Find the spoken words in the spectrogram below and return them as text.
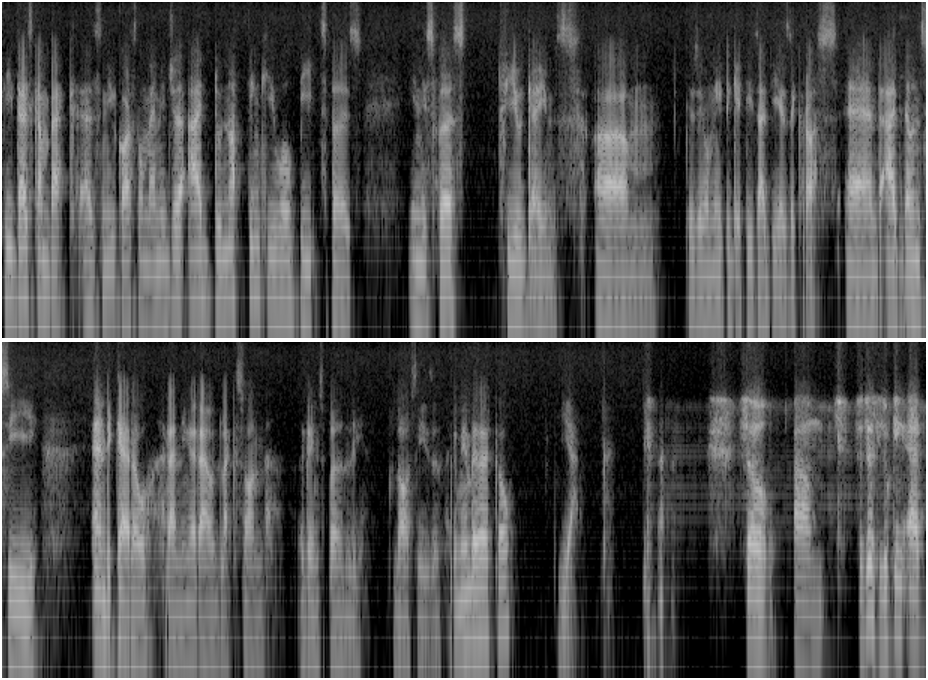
he does come back as Newcastle manager, I do not think he will beat Spurs in his first few games because he'll need to get his ideas across. And I don't see Andy Carroll running around like Son against Burnley last season. Remember that goal? Yeah. Yeah. So, um, so just looking at,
